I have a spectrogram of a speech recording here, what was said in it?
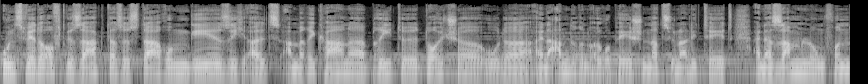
Uns werde oft gesagt, dass es darum gehe, sich als Amerikaner, Brite, Deutscher oder einer anderen europäischen Nationalität einer Sammlung von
